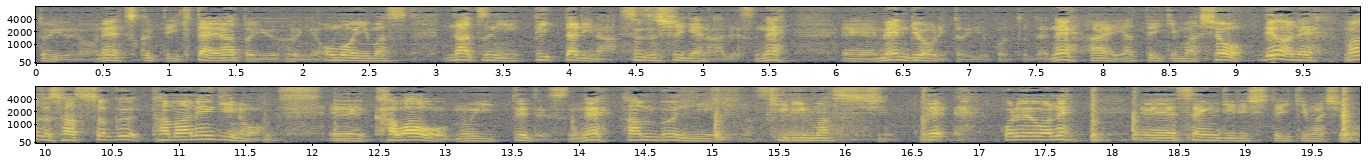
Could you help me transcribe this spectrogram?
というのをね、作っていきたいなというふうに思います。夏にぴったりな涼しげなですね、えー麺料理ということでね、はい、やっていきましょう。ではね、まず早速、玉ねぎの、えー皮を剥いてですね、半分に切りまして、これをね、えー千切りしていきましょう。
